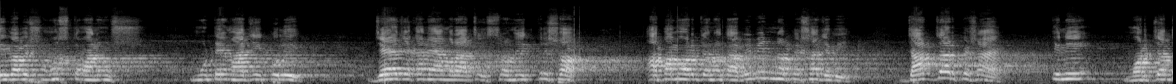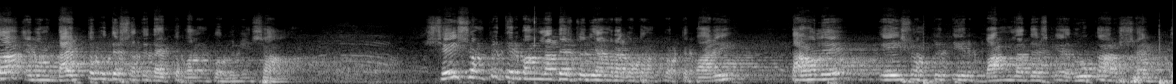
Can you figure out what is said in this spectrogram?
এইভাবে সমস্ত মানুষ মুটে মাঝি কুলি, যে যেখানে আমরা আছি, শ্রমিক, কৃষক, আপামর জনতা, বিভিন্ন পেশাজীবী, যার যার পেশায় তিনি মর্যাদা এবং দায়িত্ববোধের সাথে দায়িত্ব পালন করবেন, ইনশাআল্লাহ। সেই সম্প্রীতির বাংলাদেশ যদি আমরা গঠন করতে পারি, তাহলে এই সম্প্রীতির বাংলাদেশকে রোকার সাহিত্য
